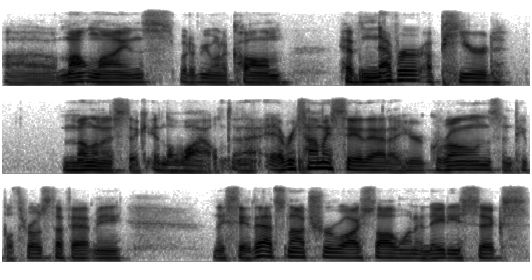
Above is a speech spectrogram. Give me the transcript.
uh, mountain lions, whatever you want to call them, have never appeared melanistic in the wild. And I, every time I say that, I hear groans and people throw stuff at me. They say, that's not true. I saw one in 86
